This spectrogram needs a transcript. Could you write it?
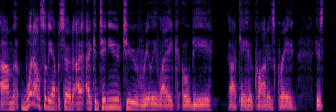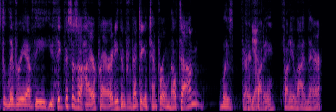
Um, what else in the episode? I, I continue to really like Obi. Uh, Ke Huy Quan is great. His delivery of the, you think this is a higher priority than preventing a temporal meltdown? Was very yeah. funny. Funny line there.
